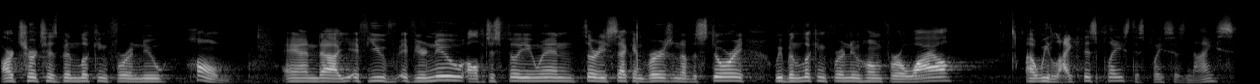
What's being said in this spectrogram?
our church has been looking for a new home. And uh, if, you've, if you're new, I'll just fill you in 30 second version of the story. We've been looking for a new home for a while. Uh, we like this place. This place is nice,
